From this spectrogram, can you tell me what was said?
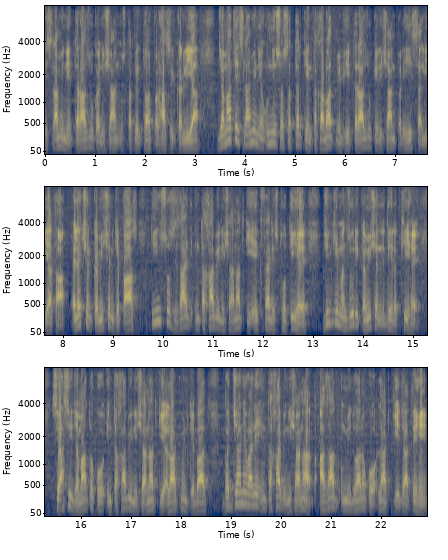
इस्लामी ने तराजू का निशान मुस्तकिल तौर पर हासिल कर लिया। जमात इस्लामी ने 1970 के इंतबात में भी तराजू के निशान पर ही हिस्सा लिया था। इलेक्शन कमीशन के पास 300 से जायद इंतबी निशानात की एक फहरिस्त होती है, जिनकी मंजूरी कमीशन ने दे रखी है। सियासी जमातों को इंतबी निशानात की अलाटमेंट के बाद बच जाने वाले इंतबी निशानात आज़ाद उम्मीदवारों को अलाट किए जाते हैं।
